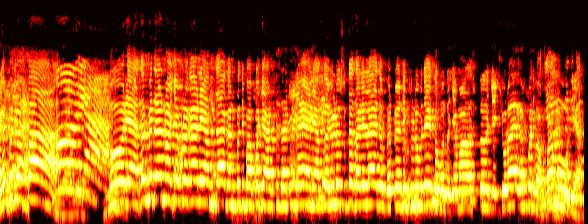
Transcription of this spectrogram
गणपती बाप्पा! मोरया. मोर्या. तर मित्रांनो अशा प्रकारे आमचा गणपती बाप्पाची आरती झालेली आहे आणि आमचा व्हिडिओ सुद्धा झालेला आहे. तर भेटूया नेक्स्ट व्हिडिओमध्ये. तो म्हणतो जय महाराष्ट्र जय शिवराय गणपती बाप्पा मोर्या.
